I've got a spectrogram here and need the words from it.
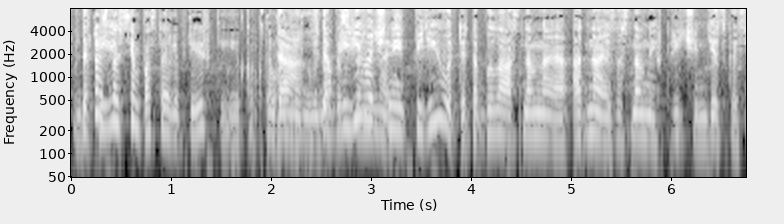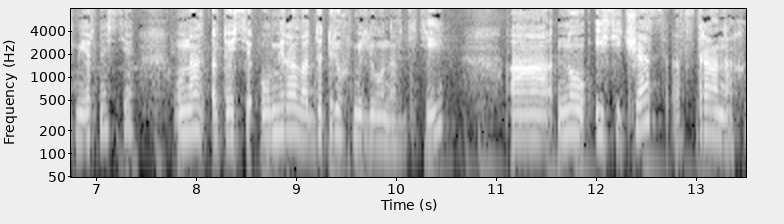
В доприв... что всем поставили прививки и как-то Да, в допрививочный период это была основная, одна из основных причин детской смертности. У нас, то есть умирало до трех миллионов детей – но и сейчас в странах,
